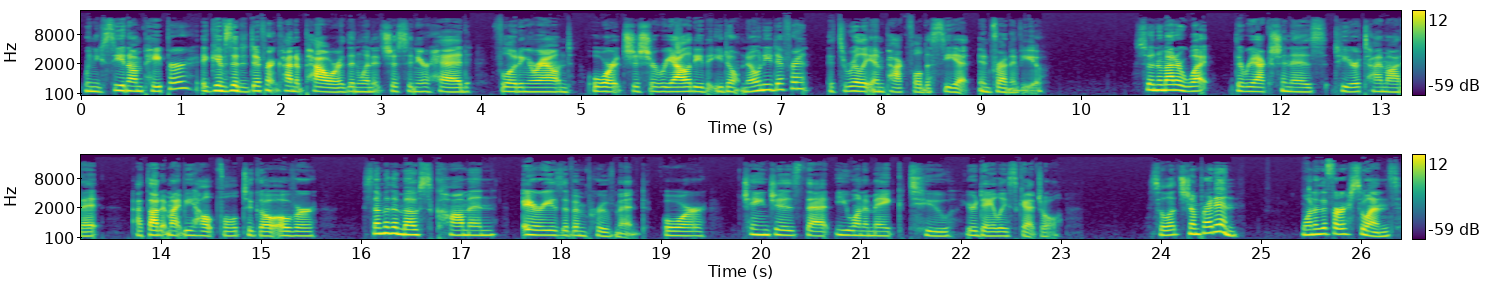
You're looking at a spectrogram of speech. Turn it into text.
when you see it on paper, it gives it a different kind of power than when it's just in your head floating around or it's just your reality that you don't know any different. It's really impactful to see it in front of you. So, no matter what the reaction is to your time audit, I thought it might be helpful to go over some of the most common areas of improvement or changes that you want to make to your daily schedule. So, let's jump right in. One of the first ones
